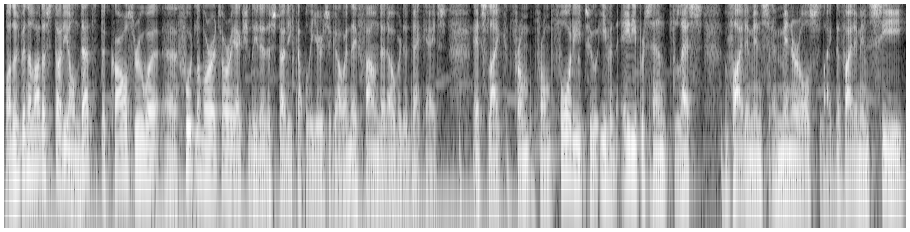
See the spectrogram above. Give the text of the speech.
Well, there's been a lot of study on that. The Karlsruhe uh, Food Laboratory actually did a study a couple of years ago, and they found that over the decades, it's like from, from 40 to even 80% less vitamins and minerals, like the vitamin C,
